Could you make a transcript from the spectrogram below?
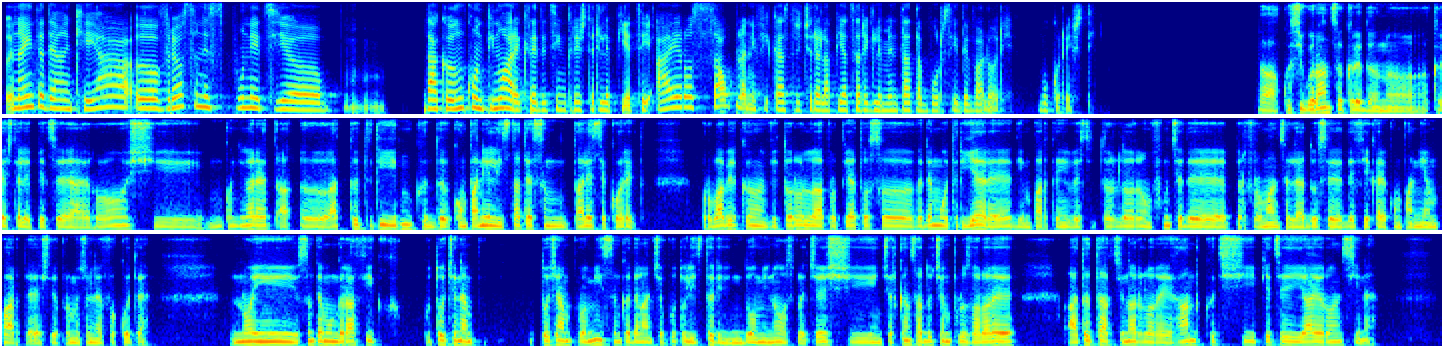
Înainte de a încheia, uh, vreau să ne spuneți uh, dacă în continuare credeți în creșterile pieței aero sau planificați trecerea la piața reglementată a Bursei de Valori București. Da, cu siguranță cred în uh, creșterile pieței aero și în continuare uh, atât timp cât companiile listate sunt alese corect. Probabil că în viitorul apropiat o să vedem o triere din partea investitorilor în funcție de performanțele aduse de fiecare companie în parte și de promisiunile făcute. Noi suntem un grafic cu tot ce, ne-am, tot ce am promis încă de la începutul listării din 2019 și încercăm să aducem plus valoare atât acționarilor EHAND cât și pieței aero în sine.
